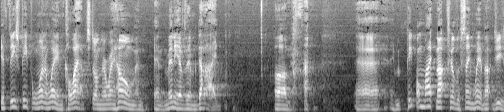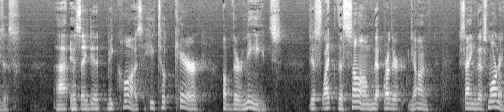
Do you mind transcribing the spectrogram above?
if these people went away and collapsed on their way home and, and many of them died? Um, uh, people might not feel the same way about Jesus uh, as they did because he took care of their needs, just like the song that Brother John sang this morning.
